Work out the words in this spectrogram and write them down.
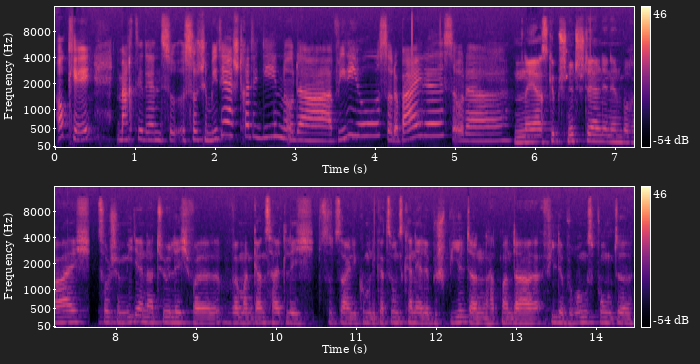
Okay. Macht ihr denn so Social Media Strategien oder Videos oder beides oder? Naja, es gibt Schnittstellen in den Bereich Social Media natürlich, weil wenn man ganzheitlich sozusagen die Kommunikationskanäle bespielt, dann hat man da viele Berührungspunkte.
